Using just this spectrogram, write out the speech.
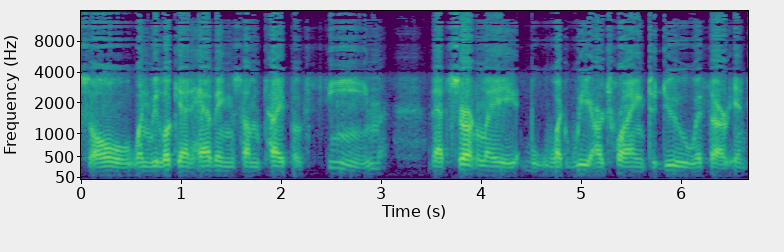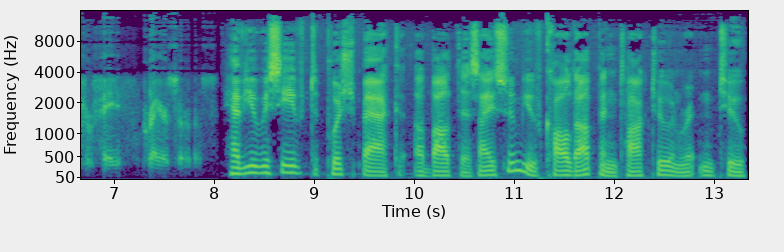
So when we look at having some type of theme, that's certainly what we are trying to do with our interfaith prayer service. Have you received pushback about this? I assume you've called up and talked to and written to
